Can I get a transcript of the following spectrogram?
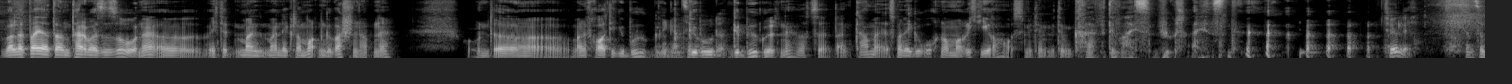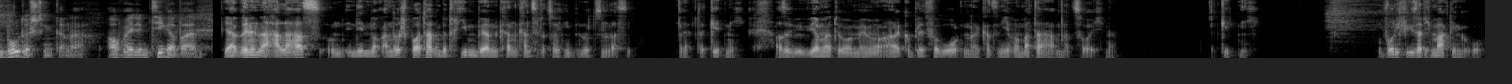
Weil das war ja dann teilweise so, ne, äh, wenn ich meine, meine Klamotten gewaschen hab, ne, und äh, meine Frau hat die gebü ge gebügelt, ne, sagt sie, dann kam erstmal der Geruch nochmal richtig raus mit dem, mit dem, mit dem weißen Bügeleisen. Natürlich. Ganze Bude stinkt danach. Auch bei dem Tigerbalm. ja, wenn du eine Halle hast und in dem noch andere Sportarten betrieben werden kann, kannst du das Zeug nicht benutzen lassen. Ne, das geht nicht. Also wir, wir haben das immer im MMA komplett verboten, dann kannst du nicht auf der Matte haben, das Zeug, ne. Das geht nicht. Obwohl ich, wie gesagt, ich mag den Geruch.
